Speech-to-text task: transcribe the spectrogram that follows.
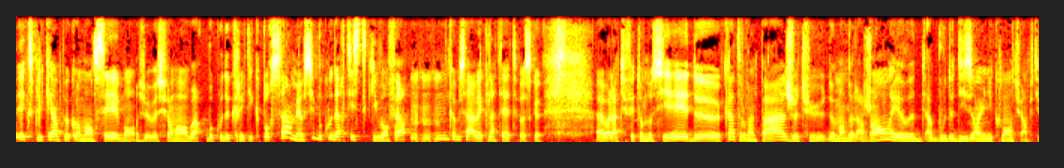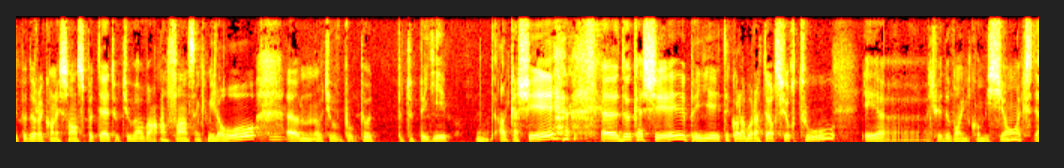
expliquer un peu comment c'est, bon, je vais sûrement avoir beaucoup de critiques pour ça, mais aussi beaucoup d'artistes qui vont faire mm, mm, mm comme ça avec la tête, parce que euh, voilà, tu fais ton dossier de 80 pages, tu demandes de l'argent, et euh, à bout de 10 ans uniquement, tu as un petit peu de reconnaissance peut-être, où tu vas avoir enfin 5000 euros, euh, où tu peux, te payer un cachet, deux cachets, payer tes collaborateurs surtout et euh, tu es devant une commission, etc.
